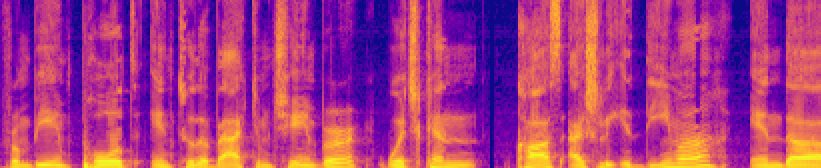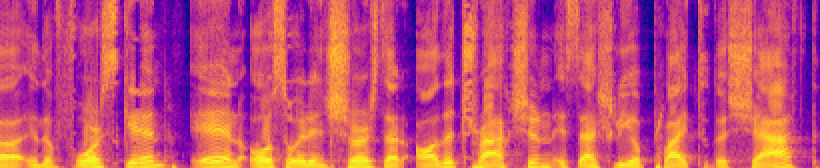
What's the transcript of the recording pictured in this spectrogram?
from being pulled into the vacuum chamber, which can cause actually edema in the in the foreskin, and also it ensures that all the traction is actually applied to the shaft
